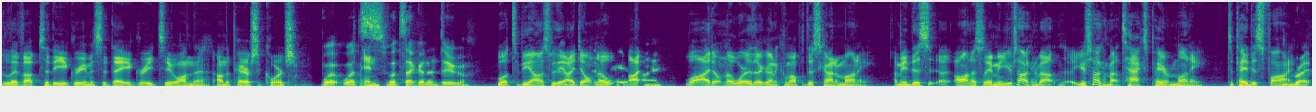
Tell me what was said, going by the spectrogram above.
live up to the agreements that they agreed to on the on the Paris Accords. What what's And- what's that going to do? Well, to be honest with you, I don't know. I, well, I don't know where they're going to come up with this kind of money. I mean, this uh, honestly. I mean, you're talking about you're talking about taxpayer money to pay this fine, Right,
